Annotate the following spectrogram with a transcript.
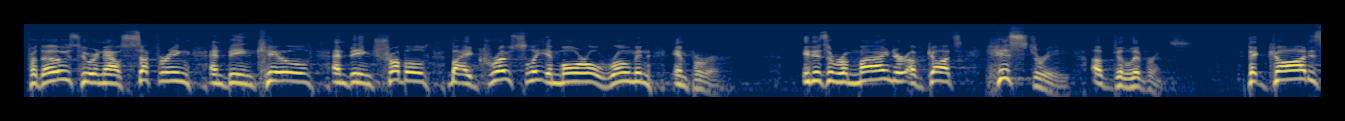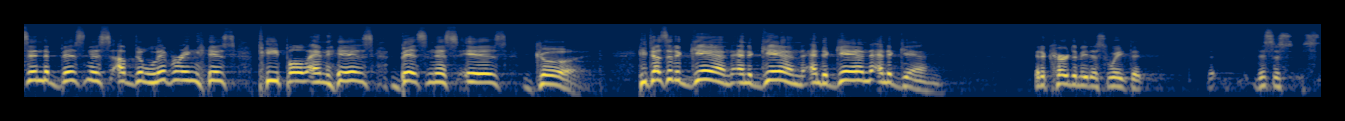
For those who are now suffering and being killed and being troubled by a grossly immoral Roman emperor. It is a reminder of God's history of deliverance that God is in the business of delivering his people and his business is good. He does it again and again and again and again. It occurred to me this week that, this is,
